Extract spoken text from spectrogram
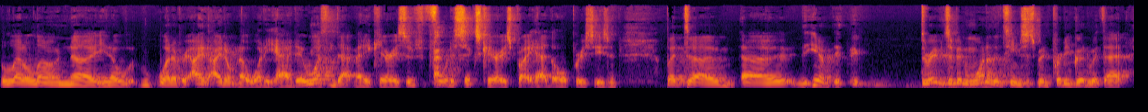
let alone uh, you know whatever. I, I don't know what he had. It wasn't that many carries. It was four to six carries probably had the whole preseason. But uh, uh, you know. The Ravens have been one of the teams that's been pretty good with that.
